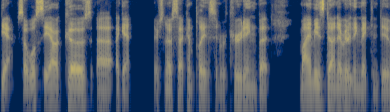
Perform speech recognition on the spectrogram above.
Yeah, so we'll see how it goes. Uh, again, there's no second place in recruiting, but Miami's done everything they can do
